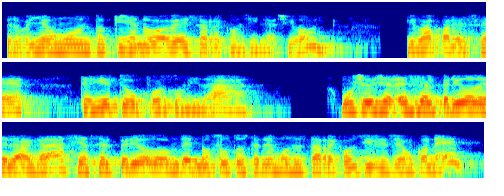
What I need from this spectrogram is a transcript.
Pero llega un momento que ya no va a haber esa reconciliación y va a aparecer, te dio tu oportunidad. Muchos dicen, es el periodo de la gracia, es el periodo donde nosotros tenemos esta reconciliación con Él.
